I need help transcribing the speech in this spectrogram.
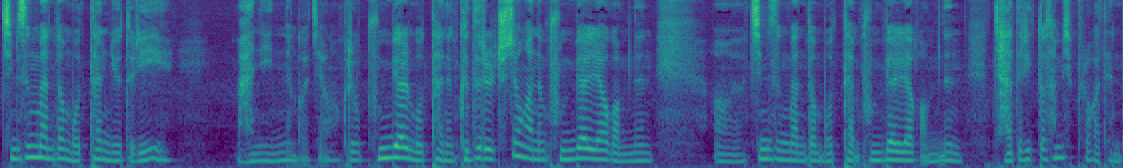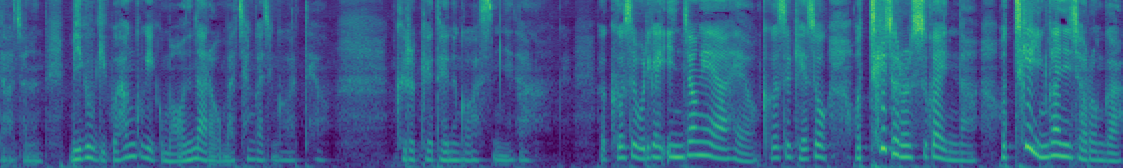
짐승만도 못한 유들이 많이 있는 거죠. 그리고 분별 못하는 그들을 추종하는 분별력 없는 어, 짐승만도 못한 분별력 없는 자들이 또 30%가 된다. 저는 미국이고 한국이고 뭐 어느 나라고 마찬가지인 것 같아요. 그렇게 되는 것 같습니다. 그것을 우리가 인정해야 해요. 그것을 계속 어떻게 저럴 수가 있나. 어떻게 인간이 저런가.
